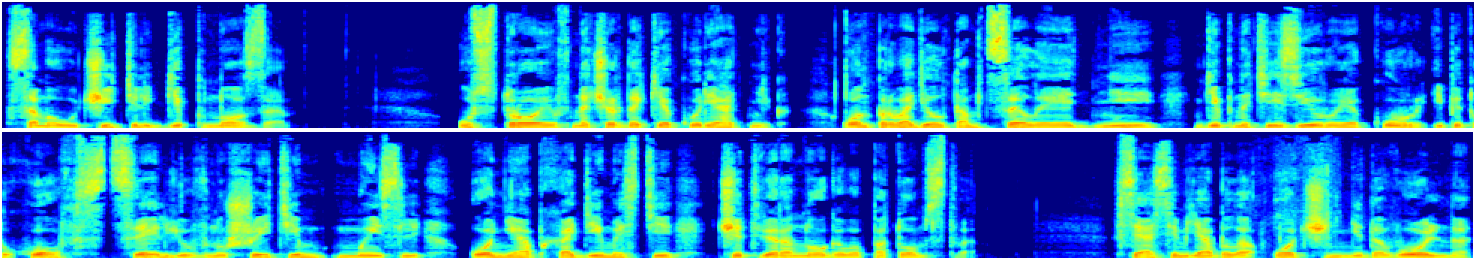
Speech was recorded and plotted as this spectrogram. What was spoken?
самоучитель гипноза. Устроив на чердаке курятник, он проводил там целые дни, гипнотизируя кур и петухов с целью внушить им мысль о необходимости четвероногого потомства. Вся семья была очень недовольна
